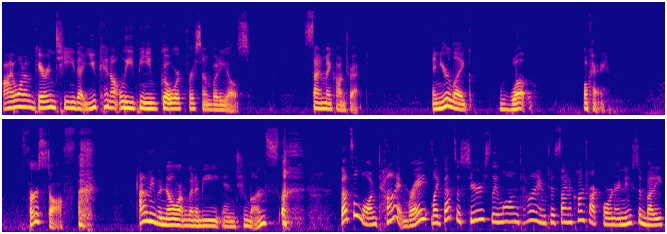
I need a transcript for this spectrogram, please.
I want to guarantee that you cannot leave me and go work for somebody else sign my contract. And you're like, whoa, okay. First off, I don't even know where I'm going to be in two months. that's a long time, right? Like, that's a seriously long time to sign a contract for. And I knew somebody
